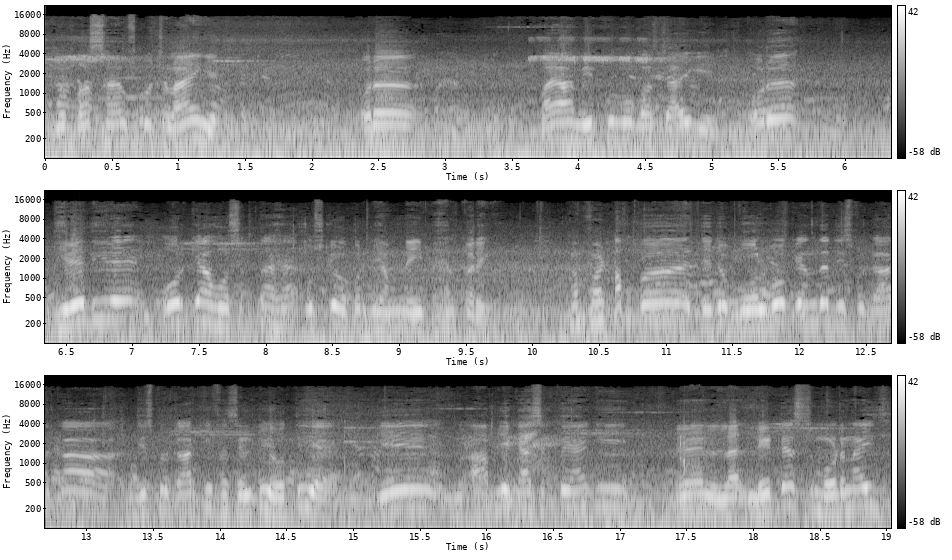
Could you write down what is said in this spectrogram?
जो बस है उसको चलाएँगे। और माया हमीरपुर वो बस जाएगी। और धीरे धीरे और क्या हो सकता है, उसके ऊपर भी हम नई पहल करेंगे। कंफर्ट अब ये जो वोल्वो के अंदर जिस प्रकार का, जिस प्रकार की फैसिलिटी होती है, ये आप ये कह सकते हैं कि लेटेस्ट मॉडर्नाइज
